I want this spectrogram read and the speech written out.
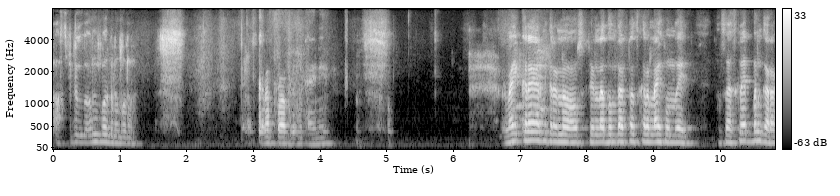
हॉस्पिटल जाऊन बघणं म्हणून करा प्रॉब्लेम काय नाही. लाईक करा यार मित्रांनो स्क्रीनला दोन तास टच करा लाईक होऊन जाईल. सबस्क्राईब पण करा.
